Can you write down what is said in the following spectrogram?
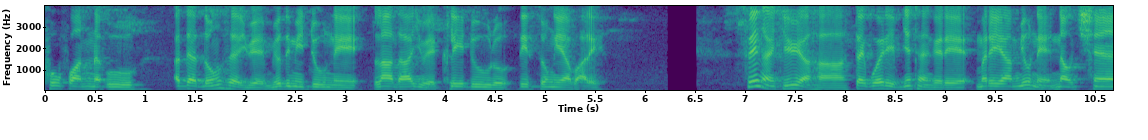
ဖိုးဖွား2ဦးအသက်30ရွယ်မြို့သမီး2နဲ့လာသားရွယ်ကလေး2တို့တည်ဆုံခဲ့ရပါတယ်။ စင်းကန်ကြီးရွာဟာတိုက်ပွဲတွေပြင်းထန်ခဲ့တဲ့မရယာမြို့နယ်နောက်ချမ်း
